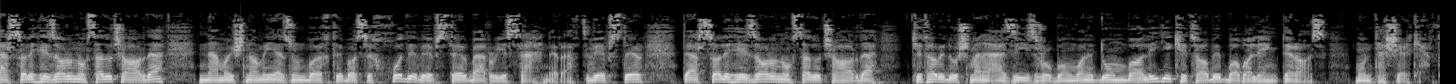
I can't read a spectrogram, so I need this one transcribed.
در سال 1914 نمایشنامه از اون با اقتباس خود وبستر بر روی صحنه رفت. وبستر در سال 1914 کتاب دشمن عزیز رو به عنوان دنباله کتاب بابالنگ دراز منتشر کرد.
